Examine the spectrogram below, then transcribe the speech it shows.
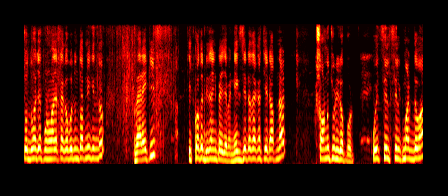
চোদ্দ হাজার পনেরো হাজার টাকা পর্যন্ত আপনি কিন্তু ভ্যারাইটি ইক্কতের ডিজাইন পেয়ে যাবেন। নেক্সট যেটা দেখাচ্ছি, এটা আপনার স্বর্ণচুরির ওপর। উইথ সিল্ক সিল্ক মার্ক দেওয়া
